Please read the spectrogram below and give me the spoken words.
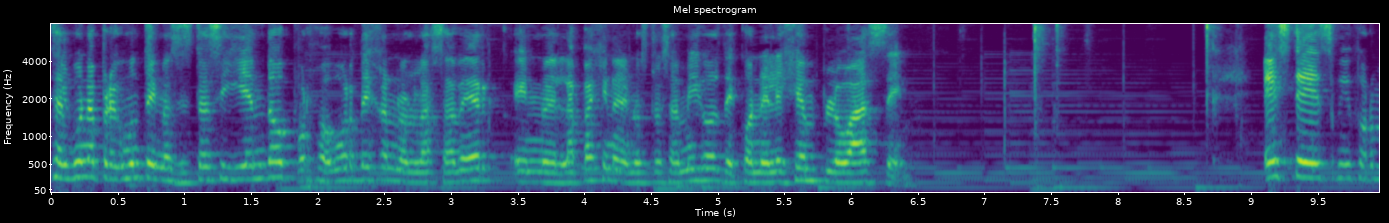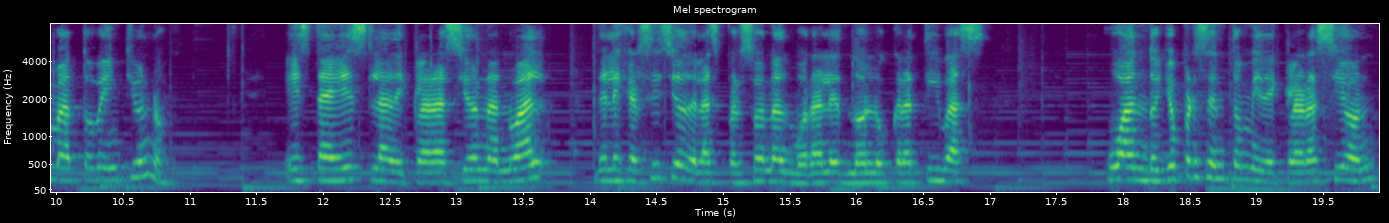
alguna pregunta y nos estás siguiendo, por favor déjanosla saber en la página de nuestros amigos de Con el Ejemplo Hace. Este es mi formato 21. Esta es la declaración anual del ejercicio de las personas morales no lucrativas. Cuando yo presento mi declaración,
